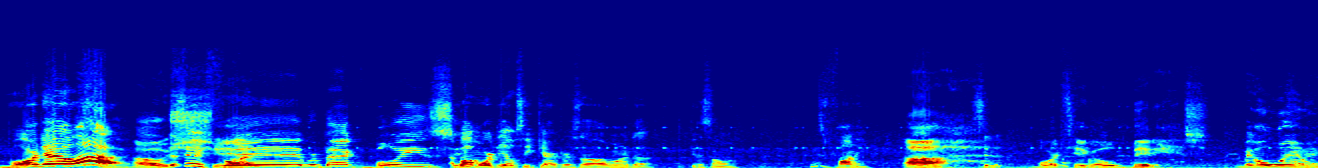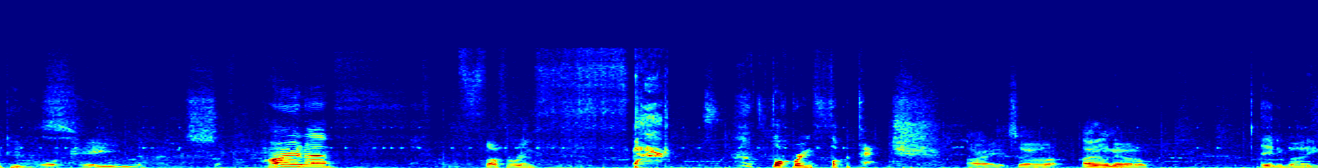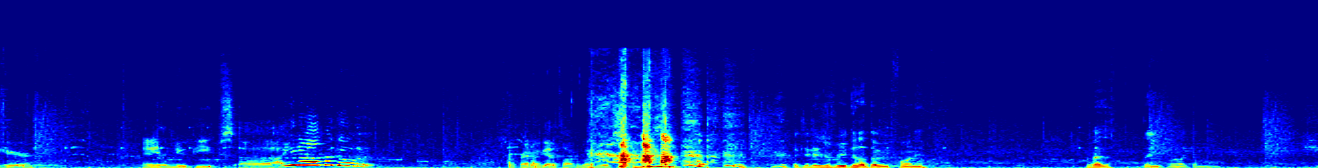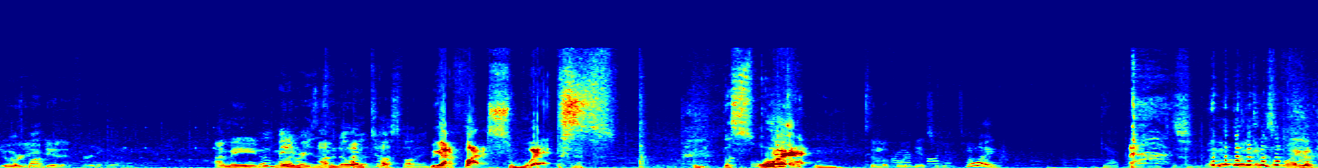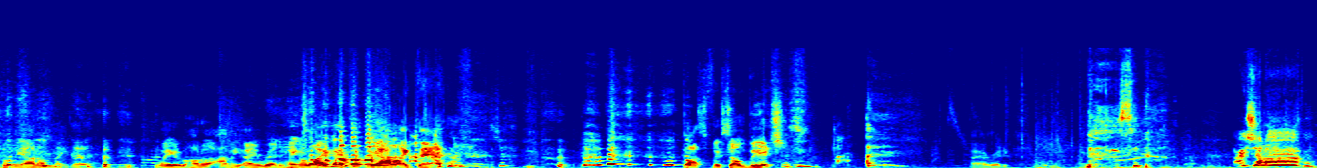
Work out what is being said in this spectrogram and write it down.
More Alive! Oh This is shit! fun. We're back, boys. I bought more DLC characters, so I wanted to get this on. This is funny. Ah, at more tig old biddies. big old whammy to More pain and suffering. Pain and Suffering. fuckering fuck attach. Alright, so I don't know anybody here. Any of the new peeps. Uh, you know, I'm gonna go with. Brandon, we gotta talk about this. I did it just because I thought it'd be funny. I've had this thing for like a m- Sure, you did it for him. I mean, There's many I'm, reasons I'm, to do I'm it. t- That's funny. We gotta fight a sweat. The sweat! Then before he gets you. Oh, like, Get to be why you, gotta, why, you gotta put, why you gotta put me out on like that? Why you gotta hold on? I mean, I ain't ready. Hang on. Why you gotta put me out like that? Pacifist on bitch. Alright, ready. I'm ready.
